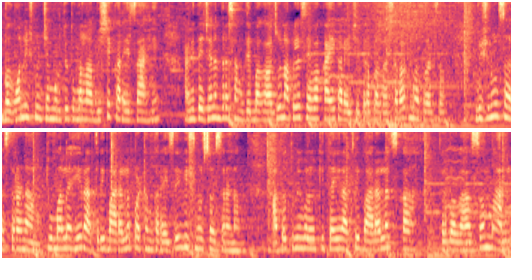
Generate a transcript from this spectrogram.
भगवान विष्णूंच्या मूर्ती तुम्हाला अभिषेक करायचा आहे. आणि त्याच्यानंतर सांगते बघा अजून आपल्याला सेवा काय करायची तर बघा सर्वात महत्त्वाचं विष्णू सहस्रनाम. तुम्हाला हे रात्री बाराला पठण करायचं आहे विष्णू सहस्रनाम. आता तुम्ही बोलाल की ताई रात्री बारालाच का? तर बघा असं मान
